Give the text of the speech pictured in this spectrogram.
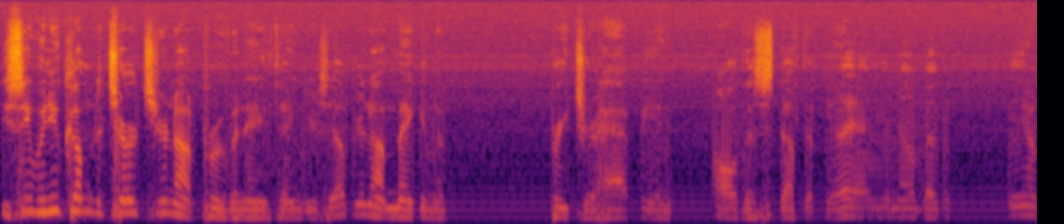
You see, when you come to church, you're not proving anything to yourself. You're not making the preacher happy and all this stuff that, yeah, you know, but, you know,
